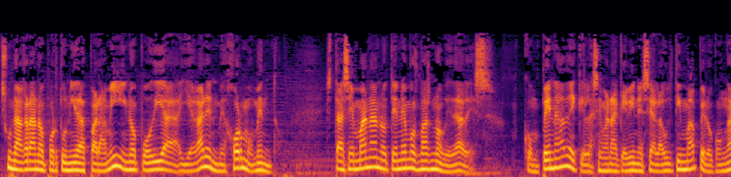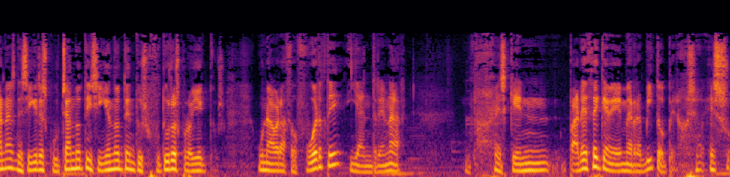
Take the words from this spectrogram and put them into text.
Es una gran oportunidad para mí y no podía llegar en mejor momento. Esta semana no tenemos más novedades con pena de que la semana que viene sea la última, pero con ganas de seguir escuchándote y siguiéndote en tus futuros proyectos. Un abrazo fuerte y a entrenar. Es que parece que me repito, pero es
